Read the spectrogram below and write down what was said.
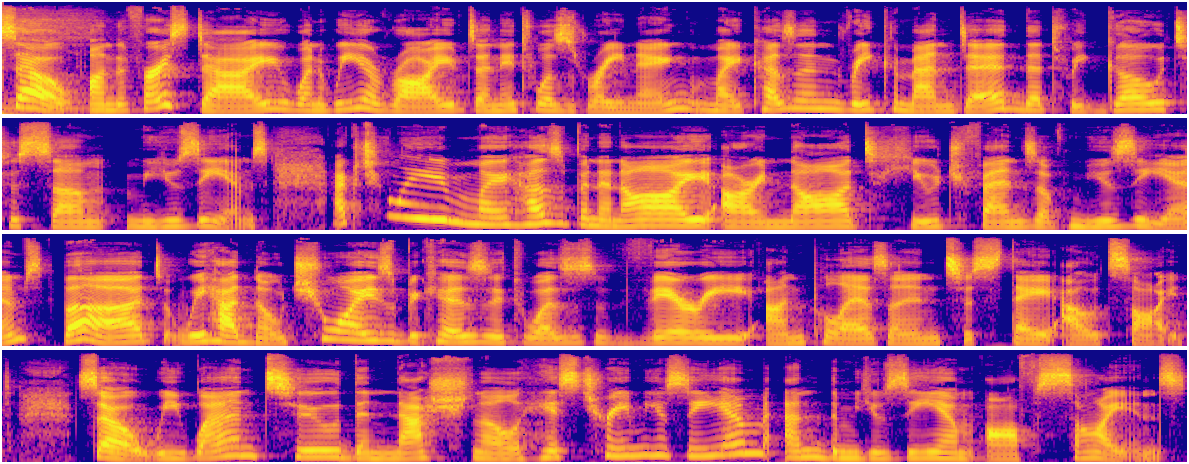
So, on the first day, when we arrived and it was raining, my cousin recommended that we go to some museums. Actually, my husband and I are not huge fans of museums, but we had no choice because it was very unpleasant to stay outside. So, we went to the National History Museum and the Museum of Science.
